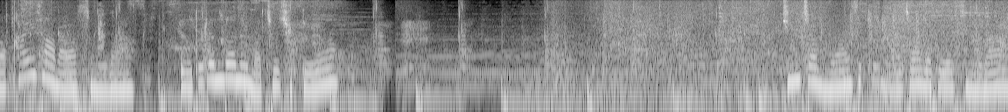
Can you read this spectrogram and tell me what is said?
어 카이사 나왔습니다. 오드랜던이 맞춰줄게요. 진짜 무한 스킬 말자가 되었습니다.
